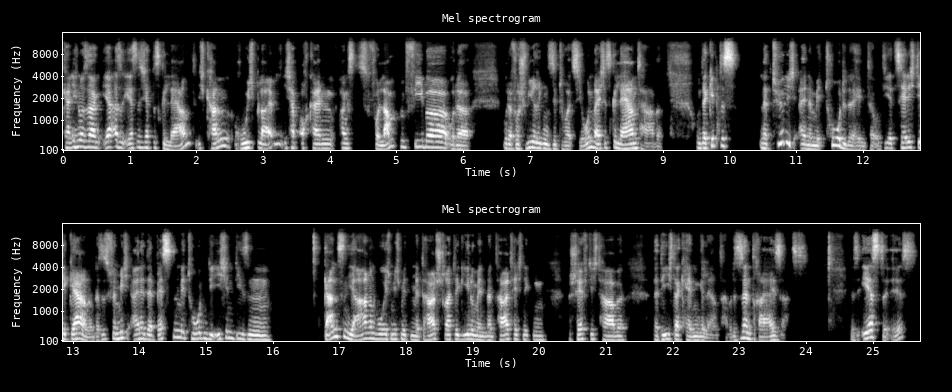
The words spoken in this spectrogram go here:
kann ich nur sagen, ja, also erstens, ich habe das gelernt, ich kann ruhig bleiben, ich habe auch keine Angst vor Lampenfieber oder, oder vor schwierigen Situationen, weil ich das gelernt habe. Und da gibt es natürlich eine Methode dahinter und die erzähle ich dir gern. Und das ist für mich eine der besten Methoden, die ich in diesen ganzen Jahren, wo ich mich mit Mentalstrategien und mit Mentaltechniken beschäftigt habe, äh, die ich da kennengelernt habe. Das ist ein Dreisatz. Das erste ist,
